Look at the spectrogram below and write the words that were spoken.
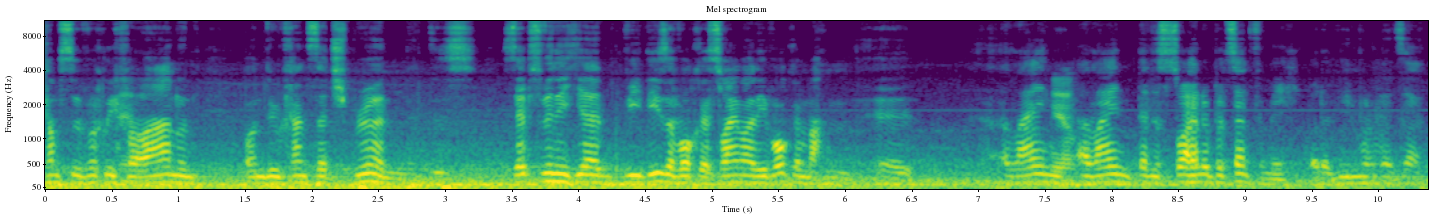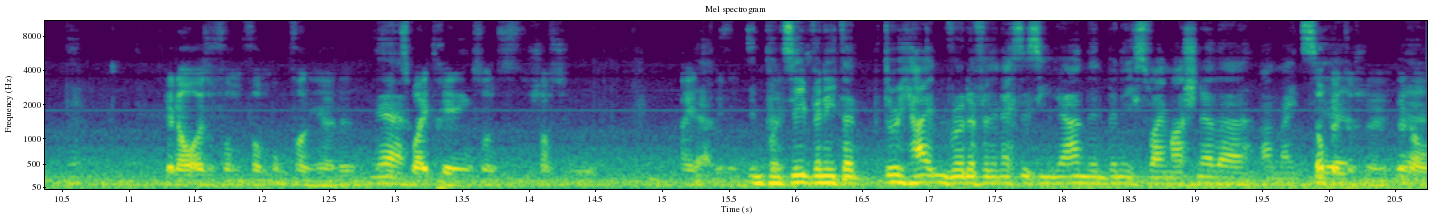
kommst du wirklich Ja. voran und, und du kannst das spüren. Das, selbst wenn ich ja wie diese Woche zweimal die Woche machen, äh, allein, Ja. allein, das ist 200 Prozent für mich. Oder wie muss man sagen? Genau, also vom, vom Umfang her. Ne? Ja. Zwei Trainings, sonst schaffst du ein Ja, Training. Im Prinzip, wenn ich das durchhalten würde für die nächsten sieben Jahre, dann bin ich zweimal schneller an mein Ziel. Doppelt so schnell, genau. Ja.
